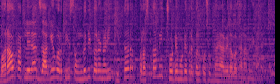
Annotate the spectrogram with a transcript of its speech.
भराव टाकलेल्या जागेवरती सौंदर्यीकरण आणि इतर प्रस्तावित छोटे मोठे प्रकल्प सुद्धा यावेळेला बघायला मिळणार आहे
